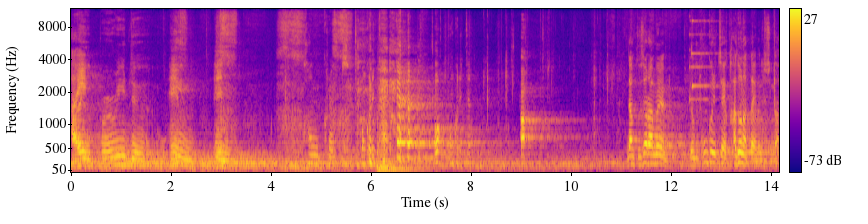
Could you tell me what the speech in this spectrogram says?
I buried him in in concrete. 콘크리트. 어? 콘크리트? 난그 사람을 여기 콘크리트에 가둬놨다 이런 뜻인가?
